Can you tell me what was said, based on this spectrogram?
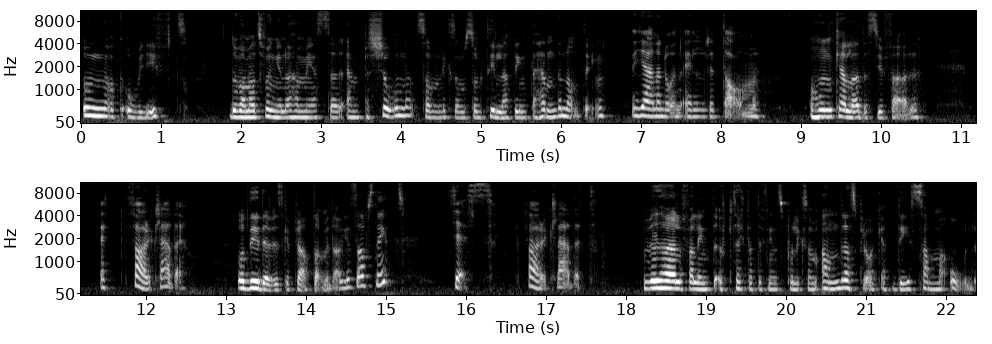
ung och ogift, då var man tvungen att ha med sig en person som liksom såg till att det inte hände någonting. gärna då en äldre dam. Och hon kallades ju för, Ett förkläde. och det är det vi ska prata om i dagens avsnitt. Yes, förklädet. Vi har i alla fall inte upptäckt att det finns på liksom andra språk att det är samma ord,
